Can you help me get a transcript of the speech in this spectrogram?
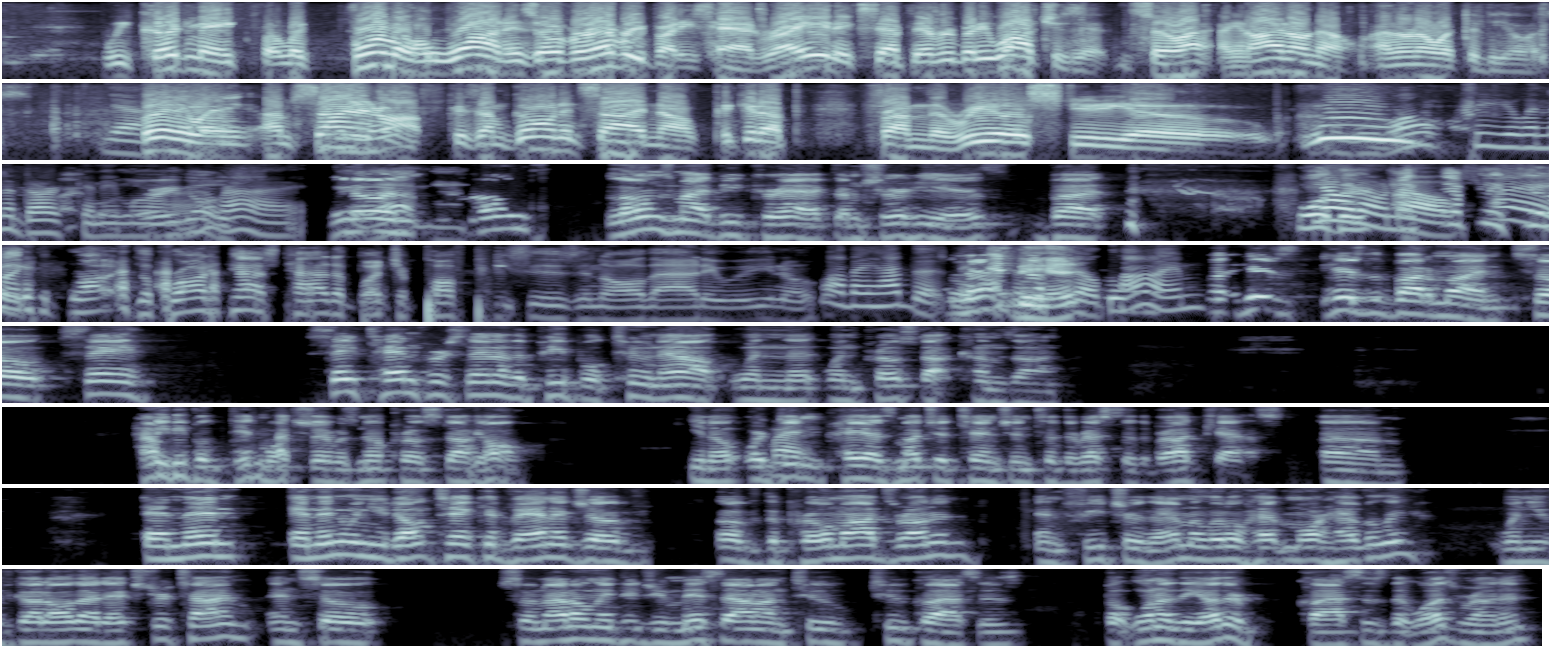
we could make, but like Formula One is over everybody's head, right? Except everybody watches it. So I you know I don't know. I don't know what the deal is. Yeah. But anyway, I'm signing off because I'm going inside and I'll pick it up from the real studio. We Woo. won't see you in the dark anymore. he All goes. right. You know, at and that, man. Lohnes, Lohnes might be correct. I'm sure he is, but Well, No, there- no, no. I definitely feel like the, broad, the broadcast had a bunch of puff pieces and all that. It was, you know, Well, they had the, Well, they that's had to time. but here's here's the bottom line. So say say ten percent of the people tune out when the when Pro Stock comes on. How many people didn't watch? There was no Pro Stock at all, you know, or Right. didn't pay as much attention to the rest of the broadcast. Um, and then and then when you don't take advantage of of the pro mods running and feature them a little he- more heavily when you've got all that extra time, and so so not only did you miss out on two two classes, but one of the other classes that was running,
